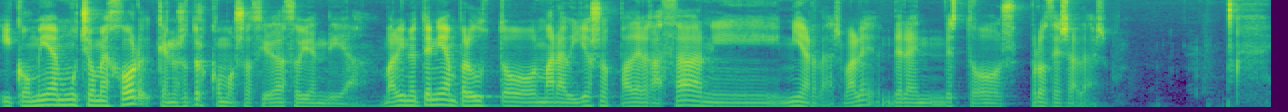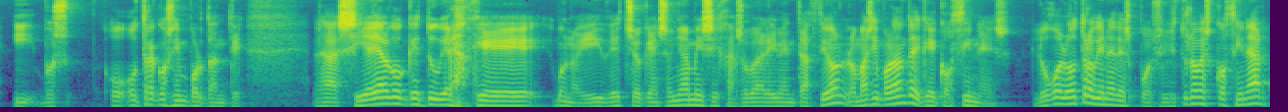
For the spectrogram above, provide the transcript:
y comían mucho mejor que nosotros como sociedad hoy en día, ¿vale? Y no tenían productos maravillosos para adelgazar ni mierdas, ¿vale? De, de estos procesadas. Y pues otra cosa importante, o sea, si hay algo que tuviera que. Bueno, y de hecho que enseño a mis hijas sobre alimentación, lo más importante es que cocines. Luego el otro viene después. Y si tú sabes cocinar,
